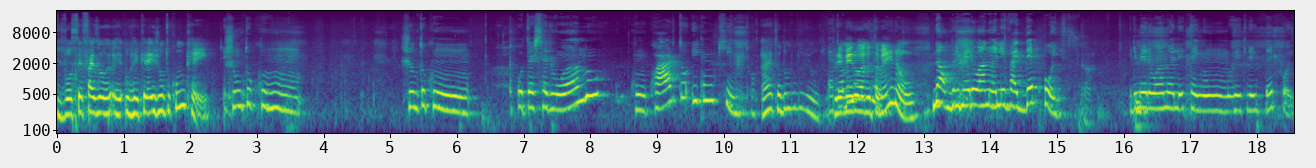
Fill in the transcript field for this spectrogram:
Você faz o, o recreio junto com quem? Junto com. Junto com o terceiro ano, com o quarto e com o quinto. Ah, é todo mundo junto. É Primeiro mundo ano junto. também não. Não, primeiro ano ele vai depois. Tá. Primeiro ano ele tem um recreio depois.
